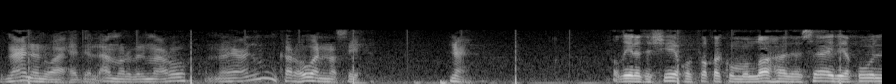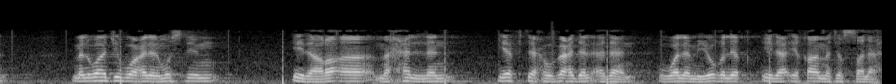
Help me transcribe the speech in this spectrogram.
بمعنى واحد الأمر بالمعروف والنهي عن المنكر هو النصيحة. نعم. فضيلة الشيخ وفقكم الله هذا سائل يقول ما الواجب على المسلم إذا رأى محلا يفتح بعد الأذان ولم يغلق إلى إقامة الصلاة؟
